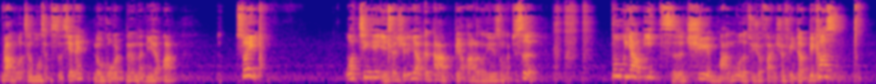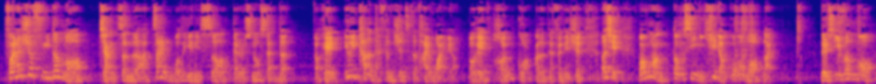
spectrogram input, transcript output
让我这个梦想实现呢？如果我有那个能力的话，所以，我今天也是决定要跟大家表达的东西是什么？就是不要一直去盲目的追求 financial freedom，because financial freedom 哦。讲真的啊，在我的眼里是哦，there is no standard ok 因为它的 definition 真的太外了 ok 很广泛的 definition 而且往往东西你去了过后我来 there's even more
